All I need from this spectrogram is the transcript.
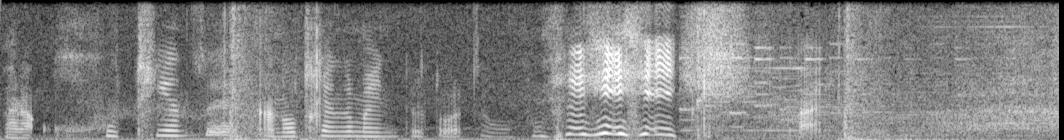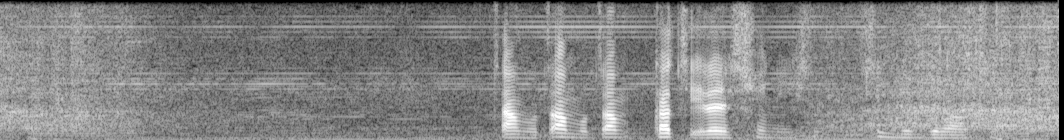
არა ხუთიანზე ან ოთხიანზე მაინც ვარ წამო. წამო წამო წამო. გაწირა ეს შენი ისე სიმბოლი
